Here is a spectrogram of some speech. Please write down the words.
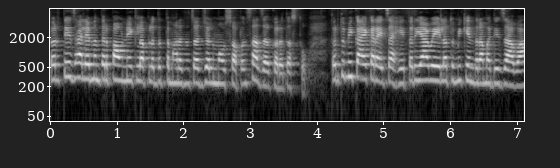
तर ते झाल्यानंतर पावणे एकला आपला दत्त महाराजांचा जन्मोत्सव आपण साजरा करत असतो. तर तुम्ही काय करायचं आहे? तर या वेळेला तुम्ही केंद्रामध्ये जावा.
